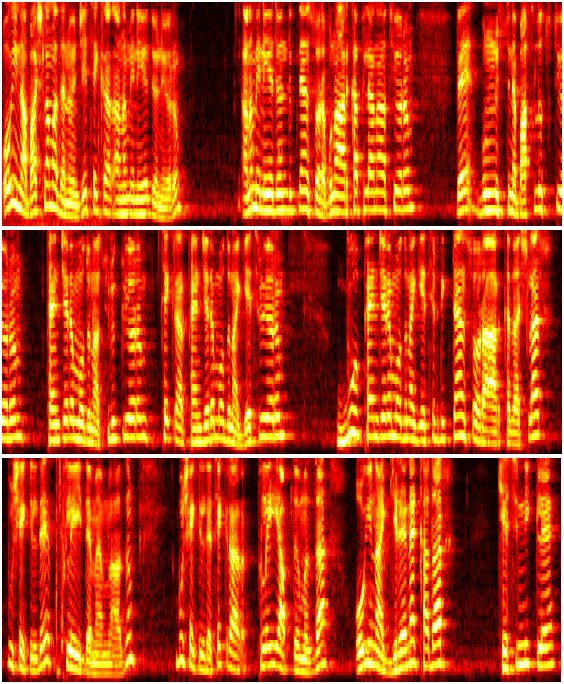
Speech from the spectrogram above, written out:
oyuna başlamadan önce tekrar ana menüye dönüyorum. Ana menüye döndükten sonra bunu arka plana atıyorum ve bunun üstüne basılı tutuyorum. Pencere moduna sürüklüyorum. Tekrar pencere moduna getiriyorum. Bu pencere moduna getirdikten sonra arkadaşlar bu şekilde play demem lazım. Bu şekilde tekrar play yaptığımızda oyuna girene kadar kesinlikle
